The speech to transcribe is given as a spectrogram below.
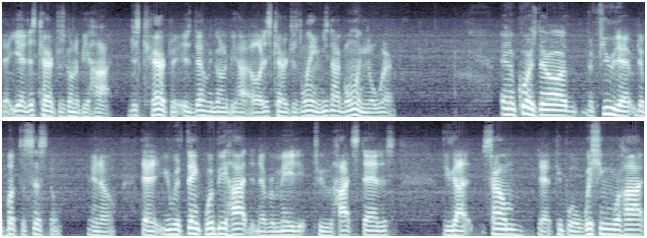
that yeah, this character is going to be hot. This character is definitely going to be hot. Oh, this character's lame. He's not going nowhere and of course there are the few that, that buck the system, you know, that you would think would be hot that never made it to hot status. You got some that people are wishing were hot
